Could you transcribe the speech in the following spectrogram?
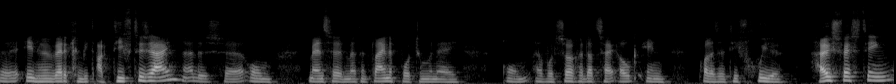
uh, in hun werkgebied actief te zijn. Hè? Dus uh, om mensen met een kleine portemonnee, om ervoor te zorgen dat zij ook in kwalitatief goede huisvesting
